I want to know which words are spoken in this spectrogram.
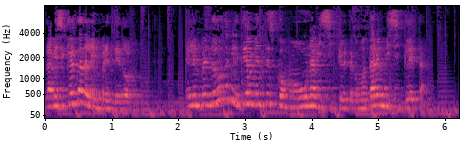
La bicicleta del emprendedor. El emprendedor definitivamente es como una bicicleta, como andar en bicicleta.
